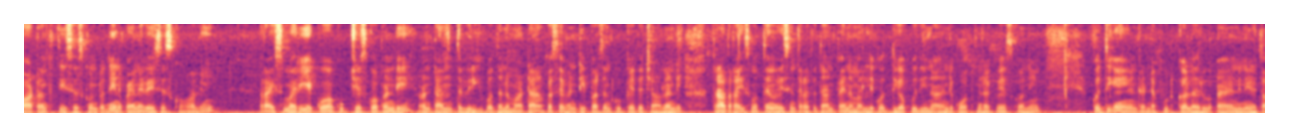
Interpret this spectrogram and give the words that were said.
వాటర్ అంతా తీసేసుకుంటూ దీనిపైన వేసేసుకోవాలి. రైస్ మరీ ఎక్కువగా కుక్ చేసుకోకండి. అంటే అంత విరిగిపోద్ది అనమాట ఒక సెవెంటీ పర్సెంట్ కుక్ అయితే చాలండి. తర్వాత రైస్ మొత్తం వేసిన తర్వాత దానిపైన మళ్ళీ కొద్దిగా పుదీనా అండ్ కొత్తిమీరకు వేసుకొని కొద్దిగా ఏంటంటే ఫుడ్ కలరు అండ్ నేనైతే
